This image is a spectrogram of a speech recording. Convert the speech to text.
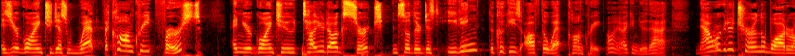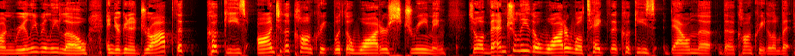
is you're going to just wet the concrete first and you're going to tell your dog search. And so they're just eating the cookies off the wet concrete. Oh, I can do that. Now we're going to turn the water on really, really low and you're going to drop the cookies onto the concrete with the water streaming. So eventually the water will take the cookies down the, the concrete a little bit.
